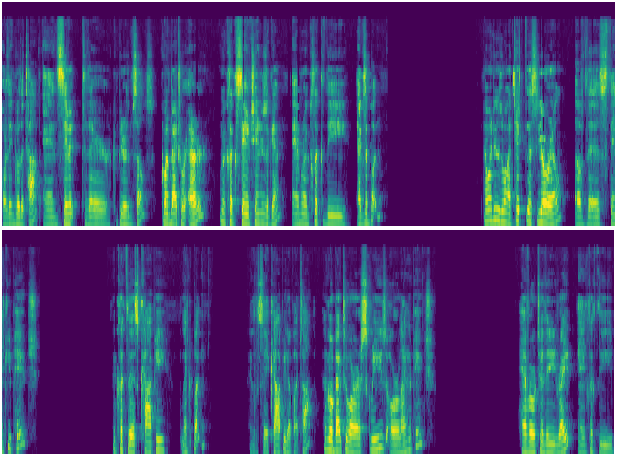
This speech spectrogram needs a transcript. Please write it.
or they can go to the top and save it to their computer themselves. Going back to our editor, we're going to click Save Changes again, and we're going to click the Exit button. Now what I do is I want to take this URL of this thank you page and click this Copy Link button. And let's say Copied up at top. And go back to our squeeze or landing page. Have over to the right and click the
